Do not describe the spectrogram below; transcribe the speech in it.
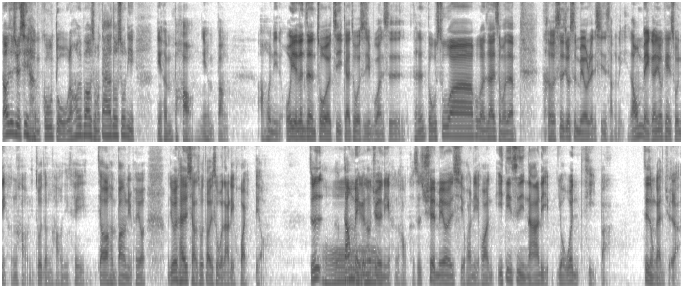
然后就觉得自己很孤独，然后又不知道什么，大家都说你你很好，你很棒，然后你我也认真的做了自己该做的事情，不管是可能读书啊，不管是在什么的。可是就是没有人欣赏你，然后每个人又跟你说你很好，你做得很好，你可以交到很棒的女朋友，我就会开始想说，到底是我哪里坏掉？就是当每个人都觉得你很好，可是却没有人喜欢你的话，一定是你哪里有问题吧？这种感觉啦。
